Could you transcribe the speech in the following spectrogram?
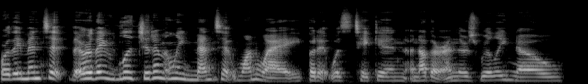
or they meant it or they legitimately meant it one way but it was taken another. And there's really no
